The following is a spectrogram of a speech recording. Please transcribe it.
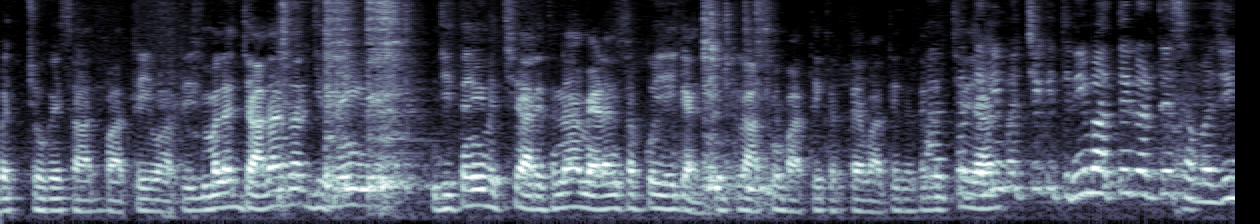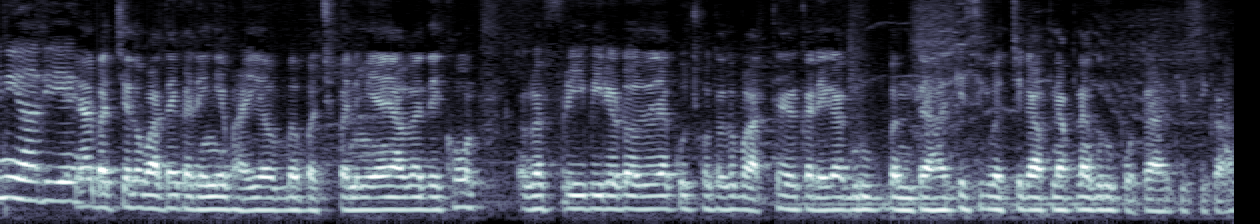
बच्चों के साथ बातें बातें। मतलब ज़्यादातर जितने भी जितने भी बच्चे आ रहे थे ना मैडम सबको यही कहते हैं क्लास में बातें करता है बातें करते हैं। बच्चे यार बच्चे कितनी बातें करते हैं, समझ ही नहीं आ रही है। यार बच्चे तो बातें करेंगे भाई अब बचपन में है अगर देखो अगर फ्री पीरियड होता है या कुछ होता है तो बातें करेगा ग्रुप बनता है हर किसी के बच्चे का अपना अपना ग्रुप होता है हर किसी का।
